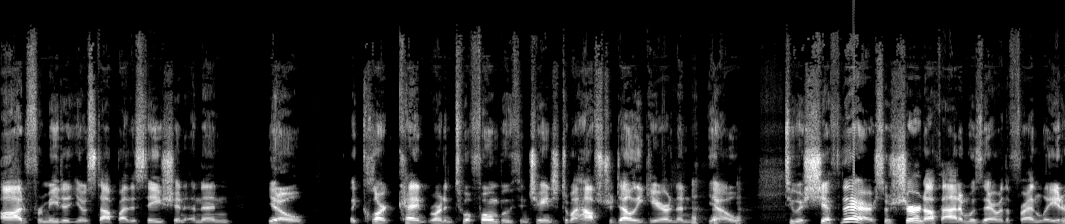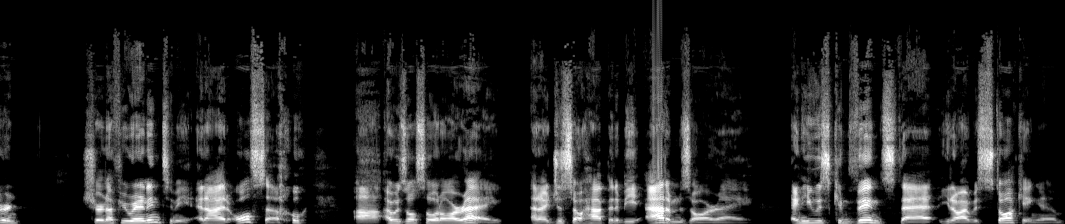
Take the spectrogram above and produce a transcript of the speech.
odd for me to you know stop by the station and then you know like Clark Kent run into a phone booth and change to my Hofstra Deli gear and then you know to a shift there. So sure enough, Adam was there with a friend later, and sure enough, he ran into me. And I had also uh, I was also an RA, and I just so happened to be Adam's RA and he was convinced that you know I was stalking him,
